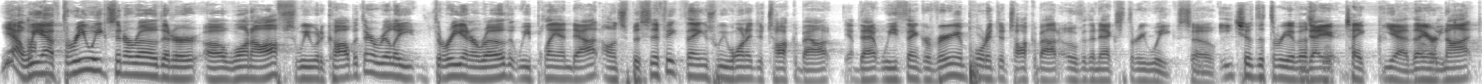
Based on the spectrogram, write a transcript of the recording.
Yeah, we have three weeks in a row that are uh, one-offs. We would call, but they're really three in a row that we planned out on specific things we wanted to talk about that we think are very important to talk about over the next three weeks. So each of the three of us they will take. yeah, they are not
